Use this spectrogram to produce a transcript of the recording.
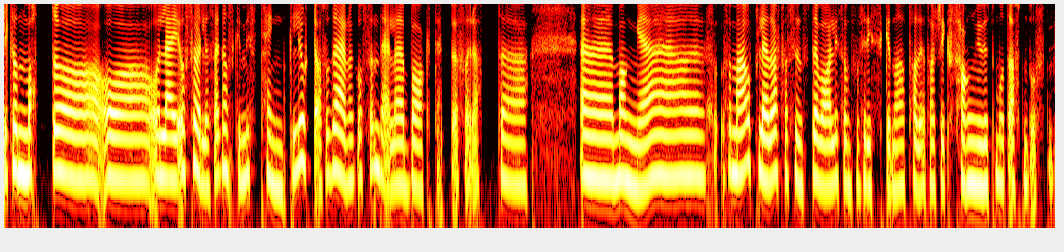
litt sånn matt og, og, og lei og føler seg ganske mistenkeliggjort. Altså det er nok også en del bakteppe for at uh, eh, mange som jeg opplevde, i hvert fall syntes det var litt sånn forfriskende at Hadia Tajik sang ut mot Aftenposten.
